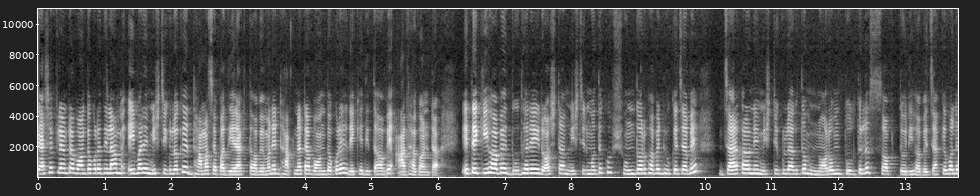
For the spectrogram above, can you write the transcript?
গ্যাসের ফ্লেমটা বন্ধ করে দিলাম। এইবারে মিষ্টিগুলোকে ধামা চাপা দিয়ে রাখতে হবে। মানে ঢাকনাটা বন্ধ করে রেখে দিতে হবে আধা ঘণ্টা। এতে কি হবে? দুধের এই রসটা মিষ্টির মধ্যে খুব সুন্দরভাবে ঢুকে যাবে, যার কারণে মিষ্টিগুলো একদম নরম তুলতুলে সফট তৈরি হবে, যাকে বলে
